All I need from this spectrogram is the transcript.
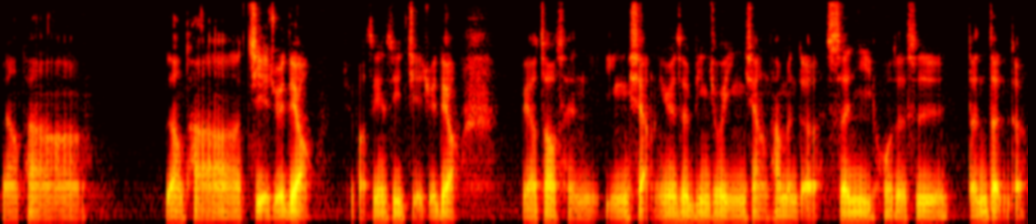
让他让他解决掉，就把这件事情解决掉。不要造成影响，因为这病就会影响他们的生意或者是等等的。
